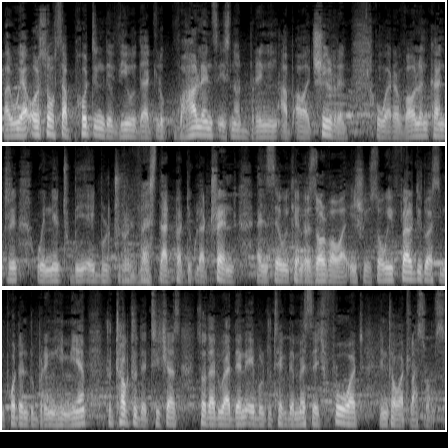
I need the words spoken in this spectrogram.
But we are also supporting the view that, look, violence is not bringing up our children. We are a violent country. We need to be able to reverse that particular trend and say we can resolve our issues. So we felt it was important to bring him here to talk to the teachers so that we are then able to take the message forward into our classrooms.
